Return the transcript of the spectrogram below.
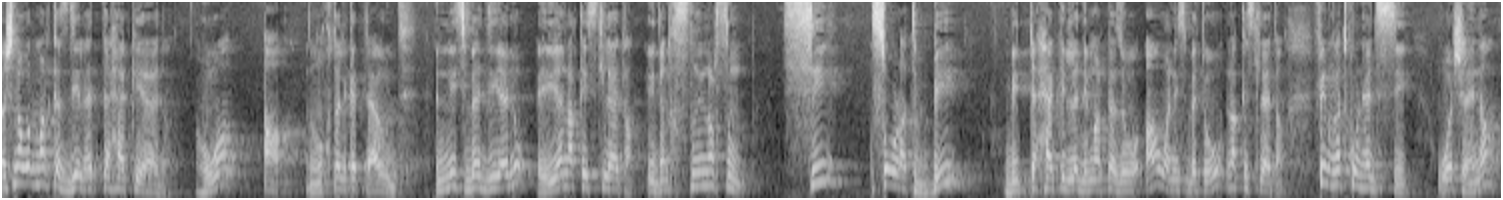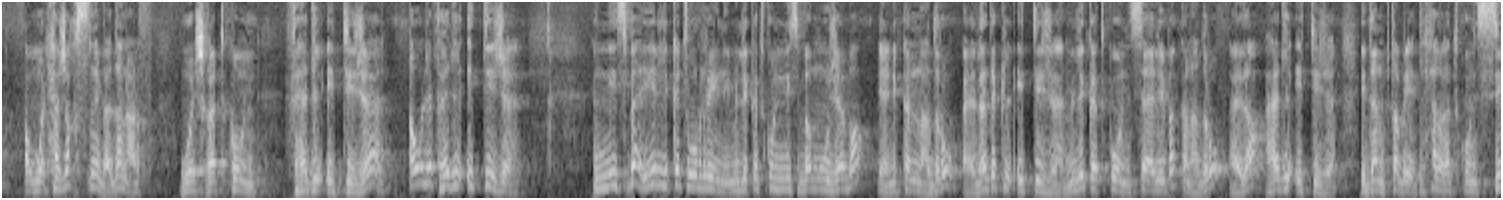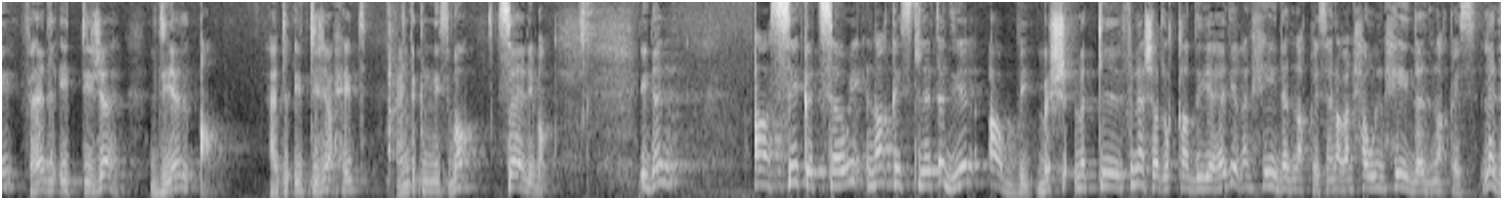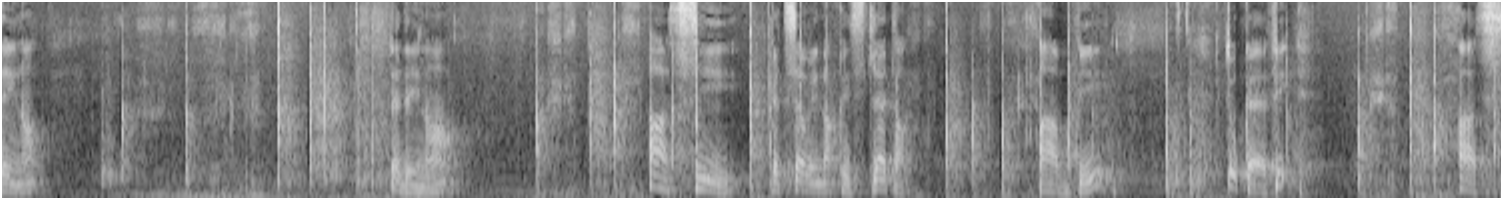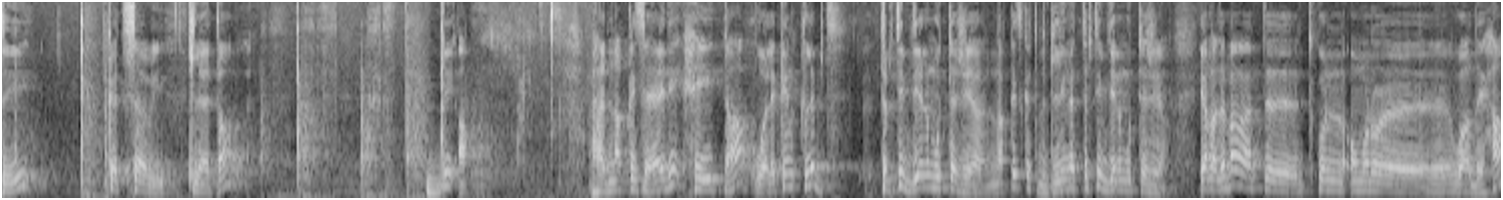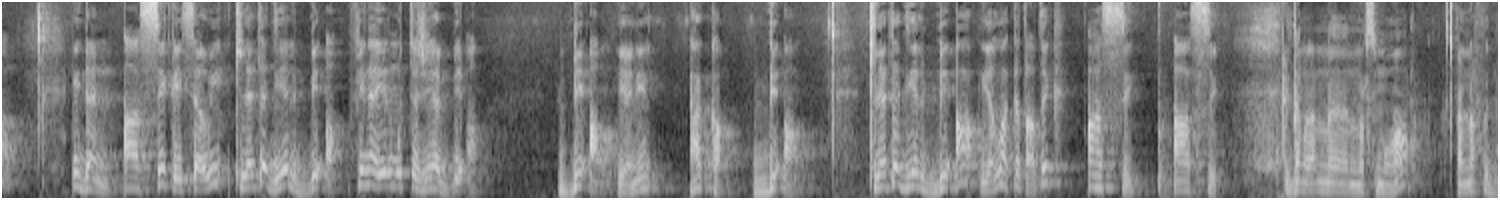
أشنو هو المركز ديال هذا التحاكي هذا؟ هو A النقطة اللي كتعاود. النسبة ديالو هي ناقص ثلاثة. إذا خصني نرسم C صورة B بالتحاكي الذي مركزه A ونسبته ناقص ثلاثة. فين غتكون هاد السي؟ واش هنا؟ أول حاجة خصني بعدا نعرف واش غتكون في هذا الاتجاه أو في هذا الاتجاه. النسبة هي اللي كتوريني. ملي كتكون النسبة موجبة يعني كنهضروا على ذاك الاتجاه. ملي كتكون سالبة كنهضروا على هذا الاتجاه. إذا بطبيعة الحال غتكون C في هذا الاتجاه ديال A. هذا الاتجاه حيت عندك النسبة سالبة. إذا AC كتساوي ناقص 3 ديال AB باش ما تلفناش هذه القضية هذه غنحيد هذا الناقص أنا غنحاول نحيد هذا الناقص لدينا لدينا AC كتساوي ناقص 3 AB تكافئ. AC كتساوي 3 BA هاد الناقص هادي حيدتها ولكن قلبت. الترتيب ديال المتجهة الناقص كتبدل لنا الترتيب ديال المتجهة. يلا دابا تكون الأمور آه، واضحة. اذا AC كيساوي 3 ديال BA فين هي المتجهه BA BA يعني هكا BA 3 ديال BA يلا كتعطيك AC AC اذا غنرسموها غناخذ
